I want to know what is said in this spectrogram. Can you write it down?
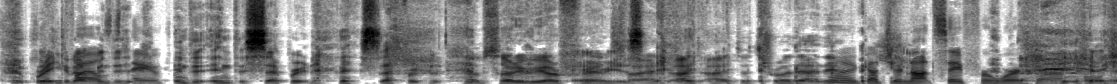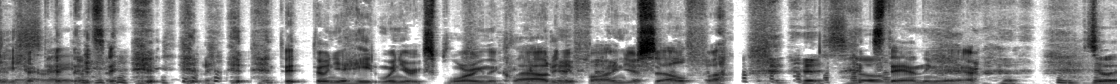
Break it up into, into, into separate separate. I'm sorry, we are friends areas. So I, I, I, had to throw that in. Oh, got your not safe for work uh, yeah, there, right? Don't you hate when you're exploring the cloud and you find yourself uh, so, standing there? so,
